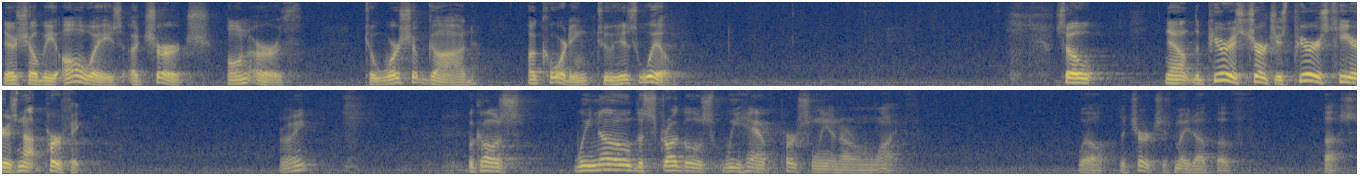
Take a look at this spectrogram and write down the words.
there shall be always a church on earth to worship God according to his will. So, now the purest churches, purest here is not perfect, right? Because we know the struggles we have personally in our own life. Well, the church is made up of us.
